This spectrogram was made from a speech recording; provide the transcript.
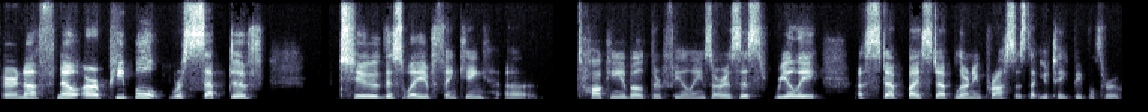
Fair enough. Now, are people receptive to this way of thinking, uh, talking about their feelings, or is this really a step by step learning process that you take people through?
